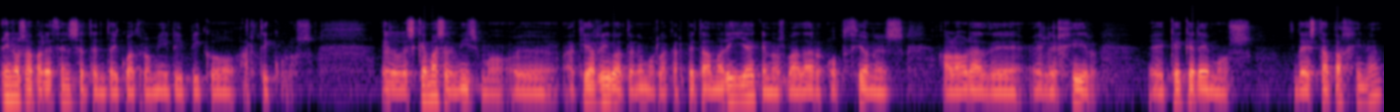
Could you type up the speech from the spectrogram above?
y nos aparecen 74.000 y pico artículos. El esquema es el mismo. Eh, aquí arriba tenemos la carpeta amarilla que nos va a dar opciones a la hora de elegir eh, qué queremos de esta página.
